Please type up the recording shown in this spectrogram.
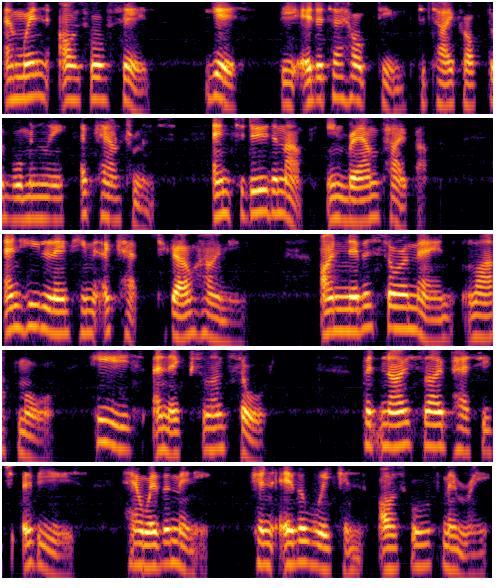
And when Oswald said, "Yes," the Editor helped him to take off the womanly accoutrements, and to do them up in brown paper, and he lent him a cap to go home in. I never saw a man laugh more. He is an excellent sort. But no slow passage of years, however many, can ever weaken Oswald's memory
